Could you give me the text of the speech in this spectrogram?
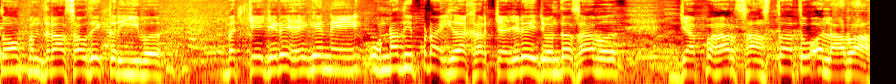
ਤੋਂ 1500 ਦੇ ਕਰੀਬ ਬੱਚੇ ਜਿਹੜੇ ਹੈਗੇ ਨੇ ਉਹਨਾਂ ਦੀ ਪੜ੍ਹਾਈ ਦਾ ਖਰਚਾ ਜਿਹੜੇ ਜਵੰਦਾ ਸਾਹਿਬ ਜਪਹਰ ਸੰਸਥਾ ਤੋਂ ਇਲਾਵਾ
